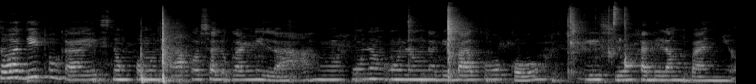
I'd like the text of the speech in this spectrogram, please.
So, dito guys, nung pumunta ako sa lugar nila, ang unang-unang nanibago ko is yung kanilang banyo.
